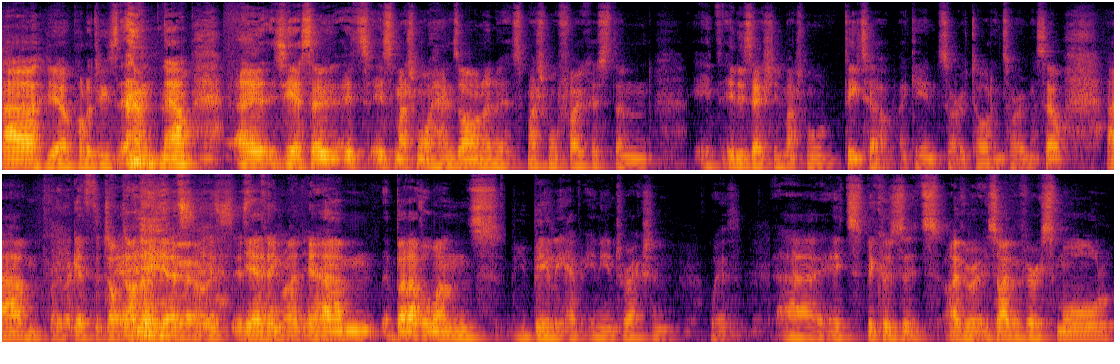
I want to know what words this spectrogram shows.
uh, yeah, apologies. now, uh, yeah, so it's it's much more hands on and it's much more focused than it, it is actually much more detailed. Again, sorry Todd and sorry myself. Um, Whatever gets the job done, I guess, yeah. is, is yeah. the thing, right? Yeah. Um, but other ones you barely have any interaction with. Uh, it's because it's either it's either very small.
